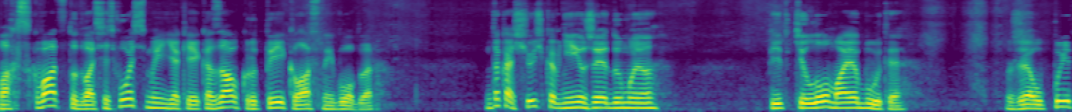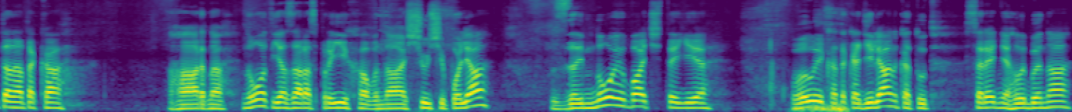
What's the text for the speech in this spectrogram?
Махсквад 128, як я і казав, крутий класний воблер. Ну, така щучка в ній вже, я думаю, під кіло має бути. Вже упитана така гарна. Ну от я зараз приїхав на щучі поля. За мною, бачите, є велика така ділянка. Тут середня глибина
